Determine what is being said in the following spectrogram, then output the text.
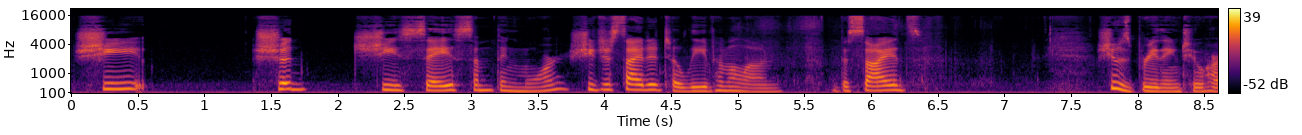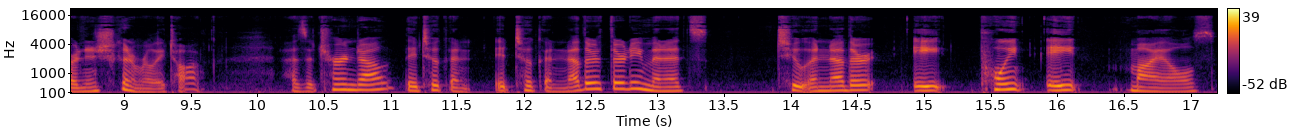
She should she say something more? She decided to leave him alone. Besides, she was breathing too hard and she couldn't really talk. As it turned out, they took an it took another 30 minutes to another 8.8 miles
